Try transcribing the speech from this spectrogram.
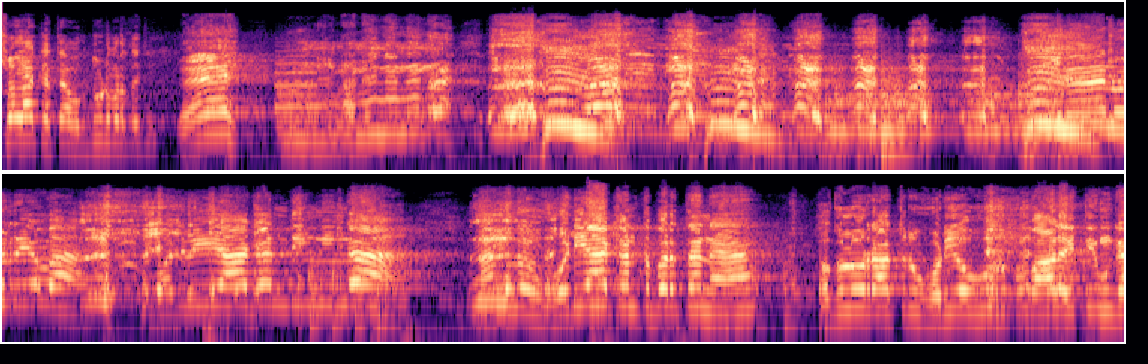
ಚಲೋ ಆಕತ್ತೆ ಅವಾಗ ದುಡ್ಡು ಬರ್ತೈತಿ. ಏ ನೋಡ್ರಿ ಅವ್ವ ಮದ್ವಿ ಆಗಂದಿಂಗ್ ಹಿಂಗ ನಂದು ಹೊಡಿಯಾಕಂತ ಬರ್ತಾನ. ಹಗಲು ರಾತ್ರಿ ಹೊಡಿಯೋ ಹುರುಪು ಭಾಳ ಐತಿ ಇವಂಗ.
